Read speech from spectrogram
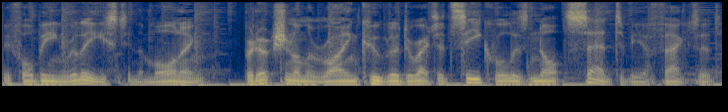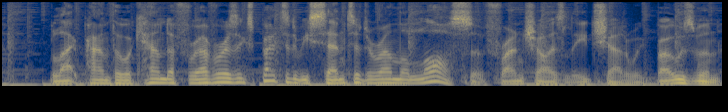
before being released in the morning. Production on the Ryan Coogler directed sequel is not said to be affected. Black Panther Wakanda Forever is expected to be centered around the loss of franchise lead Chadwick Boseman,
